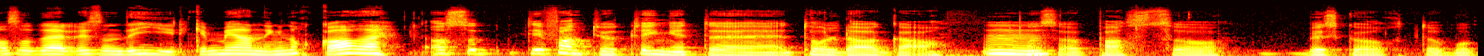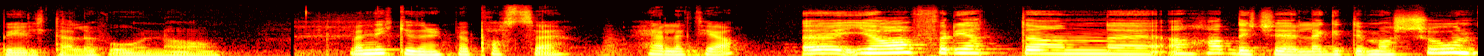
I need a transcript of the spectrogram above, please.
Altså, det, liksom, det gir ikke mening noe av det. Altså, de fant jo ting etter tolv dager. Mm. Altså pass og busskort og mobiltelefon og Men ikke rundt med passet hele tida. Uh, Ja, fordi at han, eh, han hadde ikke legitimasjon.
